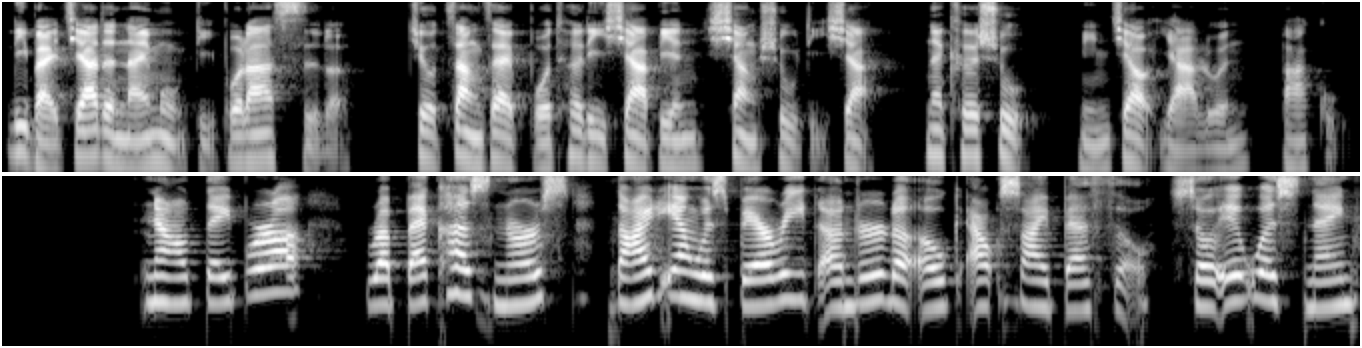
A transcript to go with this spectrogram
利百加的奶母底波拉死了，就葬在伯特利下边橡树底下。那棵树名叫亚伦巴古。Now Deborah Rebecca's nurse died and was buried under the oak outside Bethel, so it was named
